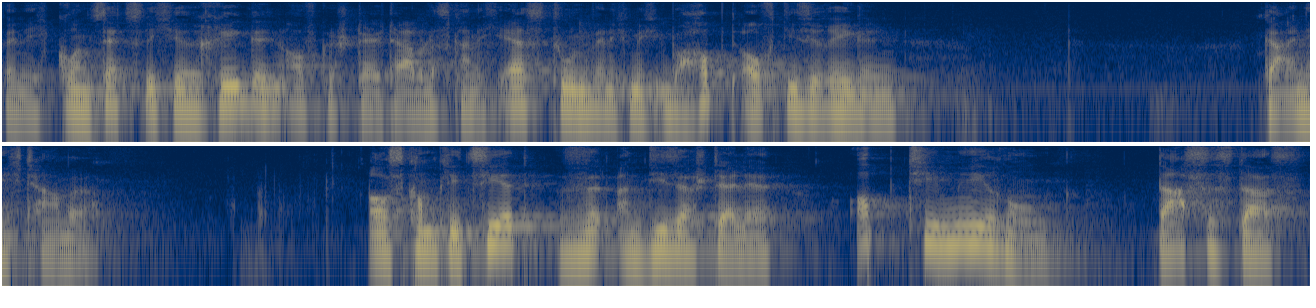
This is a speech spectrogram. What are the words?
wenn ich grundsätzliche Regeln aufgestellt habe. Das kann ich erst tun, wenn ich mich überhaupt auf diese Regeln geeinigt habe. Aus kompliziert wird an dieser Stelle Optimierung. Das ist das,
